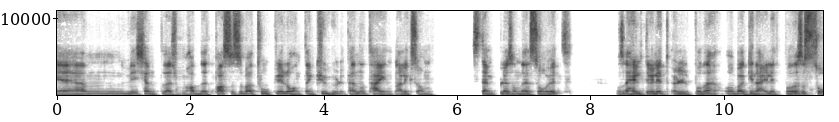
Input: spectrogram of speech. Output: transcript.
en vi kjente der som hadde et pass, og så bare tok vi lånte en kulepenn og tegna liksom stempelet som det så ut. Og så helte vi litt øl på det og bare gnei litt på det, så så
